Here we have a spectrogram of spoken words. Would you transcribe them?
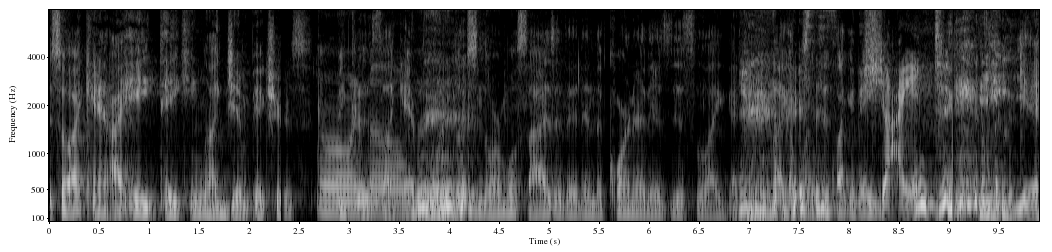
So I can't. I hate taking like gym pictures Oh, because no. like everyone looks normal size, and then in the corner there's this like like I'm There's gonna this like an eight. giant. yeah,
